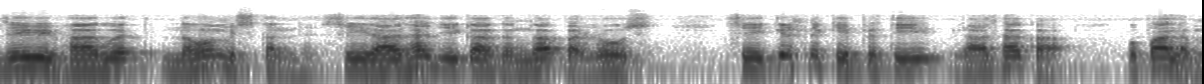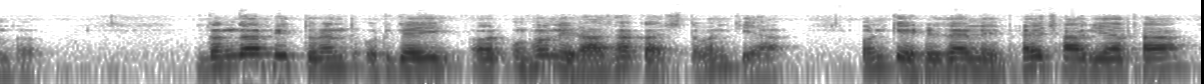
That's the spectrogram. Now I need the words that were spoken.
देवी भागवत नवम स्कंध श्री राधा जी का गंगा पर रोष, श्री कृष्ण के प्रति राधा का उपालंभ गंगा भी तुरंत उठ गई और उन्होंने राधा का स्तवन किया। उनके हृदय में भय छा गया था।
